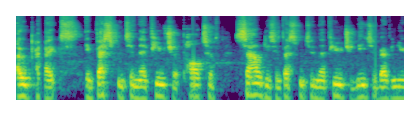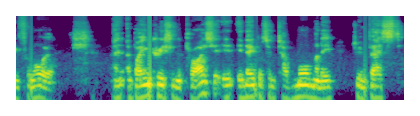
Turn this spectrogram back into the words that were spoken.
OPEC's investment in their future, part of Saudi's investment in their future needs a revenue from oil. And, and by increasing the price, it, it, enables them to have more money to invest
